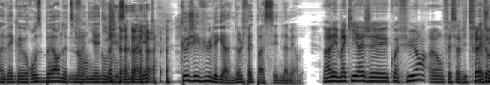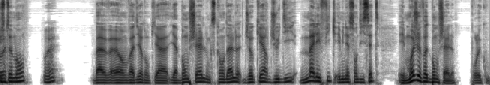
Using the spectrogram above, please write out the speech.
avec euh, Rose Byrne, Tiffany Haddish et Salma Hayek, que j'ai vu, les gars. Ne le faites pas, c'est de la merde. Allez, maquillage et coiffure. euh, on fait ça vite fait. Bah, justement, Ouais. bah, euh, on va dire, donc il y a, il y a Bombshell, donc Scandale, Joker, Judy, Maléfique et 1917. Et moi, je vote Bombshell, pour le coup.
